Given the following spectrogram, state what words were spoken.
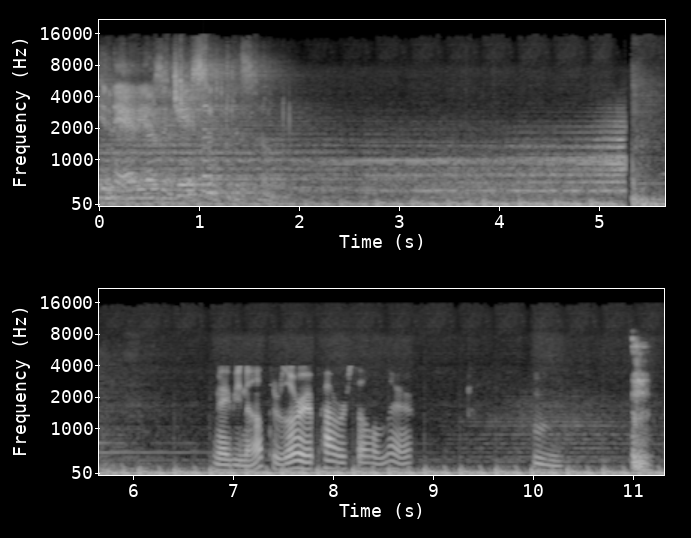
In areas adjacent to this node. Maybe not. There's already a power cell in there. Hmm.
